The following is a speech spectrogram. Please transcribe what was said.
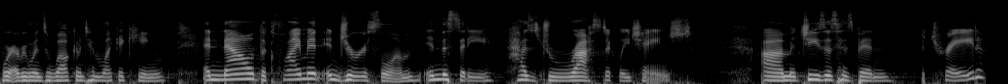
where everyone's welcomed him like a king. And now the climate in Jerusalem, in the city, has drastically changed. Um, Jesus has been betrayed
